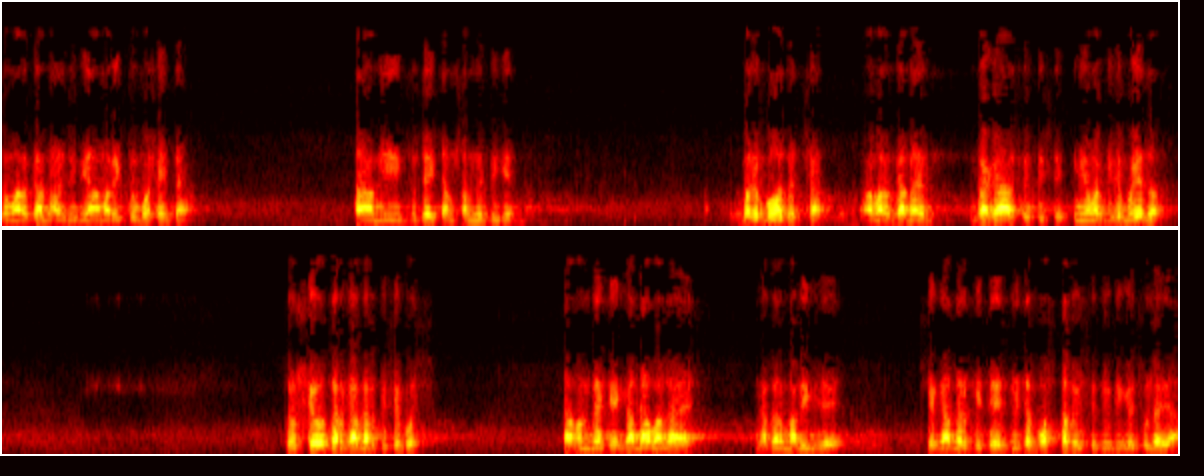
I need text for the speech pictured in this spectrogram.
তোমার গাধায় যদি আমার একটু বসাইতা, তা আমি একটু যাইতাম সামনের দিকে। বলে বহুত আচ্ছা আমার গাধায় জায়গা আছে পিছিয়ে তুমি আমার পিছিয়ে বয়ে দাও। তো সেও তার গাদার পিছে বসছে তখন দেখে গাদাওয়ালায় গাদার মালিক যে সে গাদার পিছে দুইটা বস্তা রয়েছে, দুই দিকে ঝুলাইয়া।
